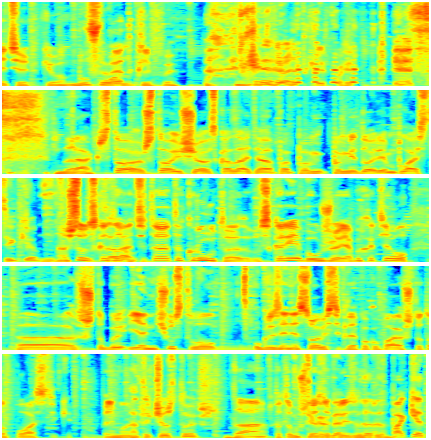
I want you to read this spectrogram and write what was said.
эти, как его, Буфон. Редклиффы. Да. Так, что, что еще сказать о по- по- помидорем пластике? А что сказать? Это, это круто. Скорее бы уже. Я бы хотел, э, чтобы я не чувствовал угрызения совести, когда я покупаю что-то в пластике. Понимаешь? А ты чувствуешь? Да, потому что Ты я когда загрязнен. вот этот пакет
